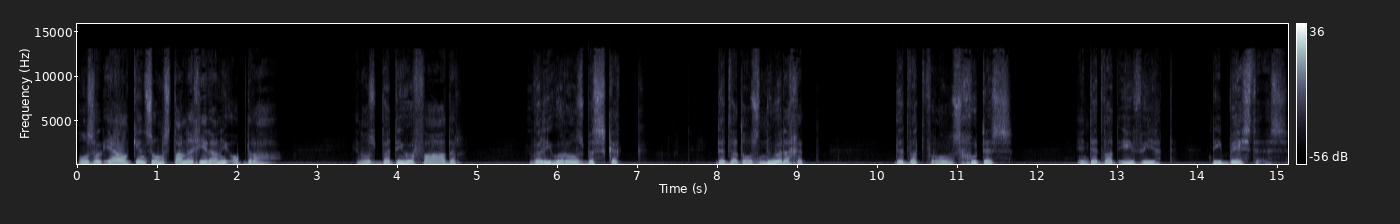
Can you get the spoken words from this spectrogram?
Ons wil elkeen se omstandighede aan U opdra. En ons bid U o Vader, wil U oor ons beskik. Dit wat ons nodig het, dit wat vir ons goed is en dit wat U weet die beste is.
